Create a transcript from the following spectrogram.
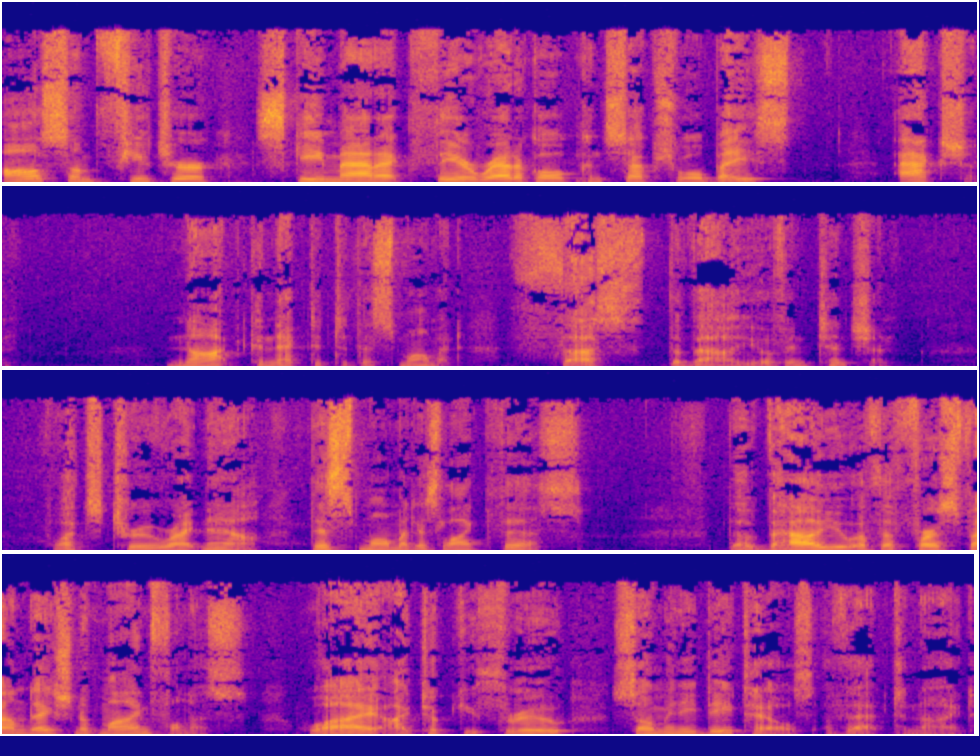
All some future schematic, theoretical, conceptual based action, not connected to this moment. Thus, the value of intention. What's true right now? This moment is like this the value of the first foundation of mindfulness, why I took you through so many details of that tonight,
